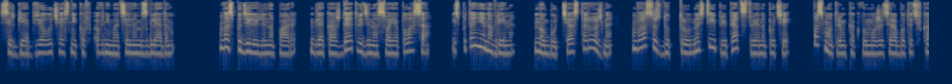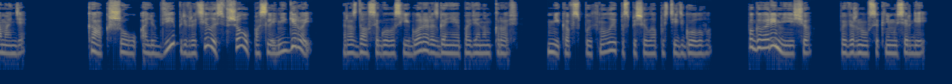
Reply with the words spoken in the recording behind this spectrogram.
Сергей обвел участников внимательным взглядом. Вас поделили на пары, для каждой отведена своя полоса. Испытание на время. Но будьте осторожны. Вас ждут трудности и препятствия на пути. Посмотрим, как вы можете работать в команде. Как шоу о любви превратилось в шоу «Последний герой»? Раздался голос Егора, разгоняя по венам кровь. Ника вспыхнула и поспешила опустить голову. «Поговори мне еще», — повернулся к нему Сергей.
